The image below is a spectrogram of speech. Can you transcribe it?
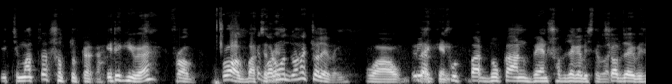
দিচ্ছি মাত্র সত্তর টাকা। এটা কি ভাই? ফ্রক ফ্রক বাচ্চা গরমের মধ্যে চলে ভাই। ওয়াও দেখেন। ফুটপাত দোকান ভ্যান সব জায়গায় বেচতে পারে সব জায়গায়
